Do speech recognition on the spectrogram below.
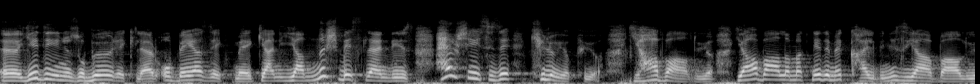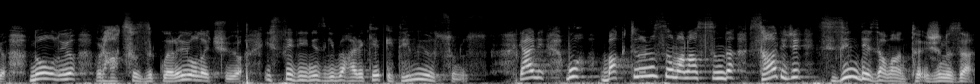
e, yediğiniz o börekler, o beyaz ekmek yani yanlış beslendiğiniz her şey size kilo yapıyor. Yağ bağlıyor. Yağ bağlamak ne demek? Kalbiniz yağ bağlıyor. Ne oluyor? Rahatsızlıklara yol açıyor. İstediğiniz gibi hareket edemiyorsunuz. Yani bu baktığınız zaman aslında sadece sizin dezavantajınıza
